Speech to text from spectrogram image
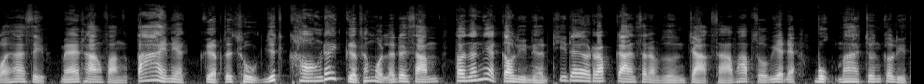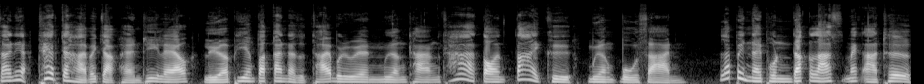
1950 แม้ทางฝั่งใต้เนี่ยเกือบจะถูกยึดครองได้เกือบทั้งหมดแล้วด้วยซ้ำตอนนั้นเนี่ยเกาหลีเหนือที่ได้รับการสนับสนุนจากสหภาพโซเวียตเนี่ยบุกมาจนเกาหลีใต้เนี่ยแทบจะหายไปจากแผนที่แล้ว เหลือเพียงปราการด่านสุดท้ายบริเวณเมืองทางท่าตอนใต้คือเมืองปูซาน และเป็นนายพลดักลาสแมคอาเธอร์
